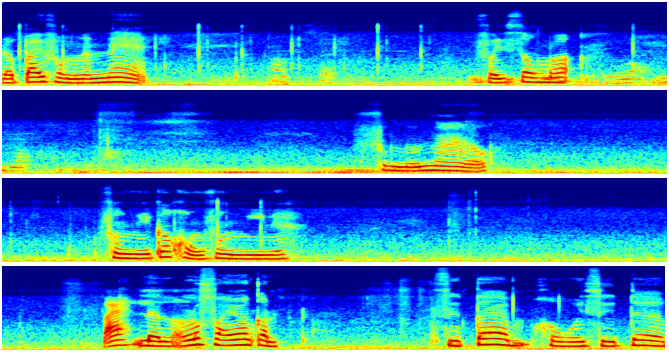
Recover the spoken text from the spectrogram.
เราไปฝั่งนั้นแน่เอาใส่ไฟส้มแล้วหรือว่าไอ้นกฝั่งนู้นมาหรอ ฝั่งนี้ก็ของฝั่งนี้นะ ไปเดี๋ยวเรารถไฟมาก่อน ซื้อแต้มขาไว้ซื้อแต้ม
